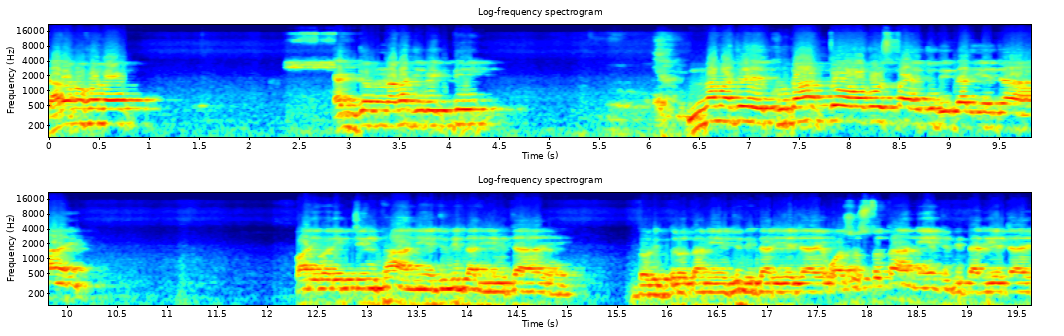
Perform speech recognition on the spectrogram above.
কারণ হলো, একজন নামাজি ব্যক্তি নামাজে ক্ষুধার্ত অবস্থায় যদি দাঁড়িয়ে যায়, পারিবারিক চিন্তা নিয়ে যদি দাঁড়িয়ে যায়, দরিদ্রতা নিয়ে যদি দাঁড়িয়ে যায়, অসুস্থতা নিয়ে যদি দাঁড়িয়ে যায়,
